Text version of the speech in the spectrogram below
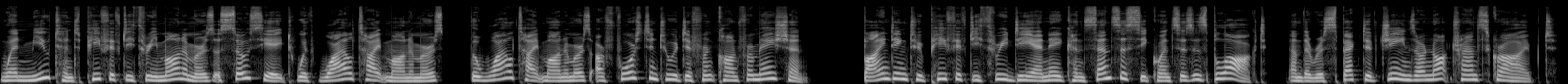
When mutant p53 monomers associate with wild type monomers, the wild type monomers are forced into a different conformation. Binding to p53 DNA consensus sequences is blocked, and the respective genes are not transcribed.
